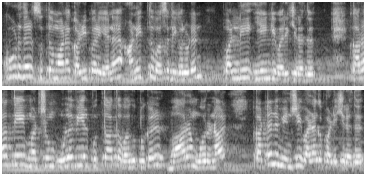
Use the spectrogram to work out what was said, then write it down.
கூடுதல் சுத்தமான கழிப்பறை என அனைத்து வசதிகளுடன் பள்ளி இயங்கி வருகிறது. கராத்தே மற்றும் உளவியல் புத்தாக்க வகுப்புகள் வாரம் ஒரு நாள் கட்டணமின்றி வழங்கப்படுகிறது.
